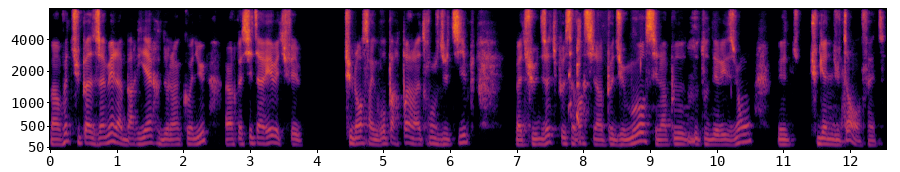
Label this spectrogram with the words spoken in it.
Bah, En fait, tu passes jamais la barrière de l'inconnu, alors que si t'arrives et tu fais, tu lances un gros parpaing dans la tronche du type, bah tu déjà tu peux savoir s'il a un peu d'humour, s'il a un peu d'autodérision, mais tu, tu gagnes du temps en fait.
